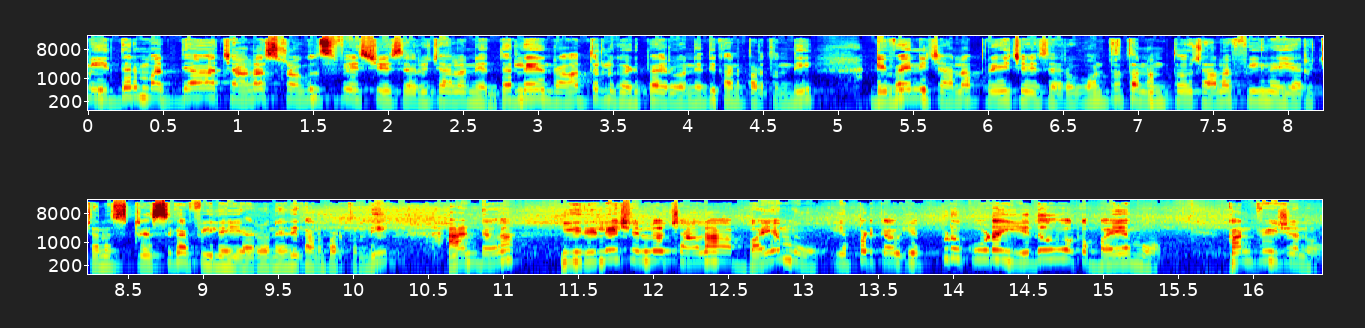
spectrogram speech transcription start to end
మీ ఇద్దరి మధ్య చాలా స్ట్రగుల్స్ ఫేస్ చేశారు. చాలా నిద్రలేని రాత్రులు గడిపారు అనేది కనపడుతుంది. డివైన్ని చాలా ప్రే చేశారు. ఒంటరితనంతో చాలా ఫీల్ అయ్యారు. చాలా స్ట్రెస్గా ఫీల్ అయ్యారు అనేది కనపడుతుంది. అండ్ ఈ రిలేషన్లో చాలా భయము ఎప్పటిక ఎప్పుడు కూడా ఏదో ఒక భయము కన్ఫ్యూజను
